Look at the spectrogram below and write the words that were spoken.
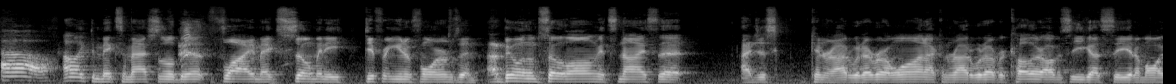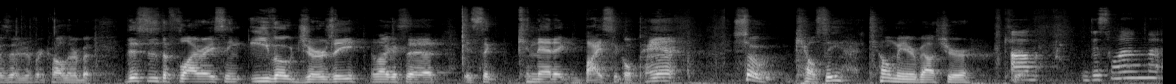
Oh. I like to mix and match a little bit. Fly makes so many different uniforms, and I've been with them so long. It's nice that I just can ride whatever I want. I can ride whatever color. Obviously, you guys see it. I'm always in a different color, but this is the Fly Racing Evo jersey, and like I said, it's the kinetic bicycle pant. So, Kelsey, tell me about your. Kit. Um, this one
